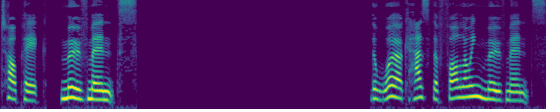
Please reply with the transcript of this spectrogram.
Topic: Movements. The work has the following movements.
